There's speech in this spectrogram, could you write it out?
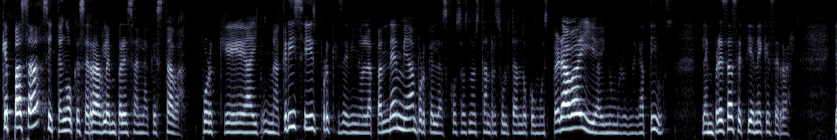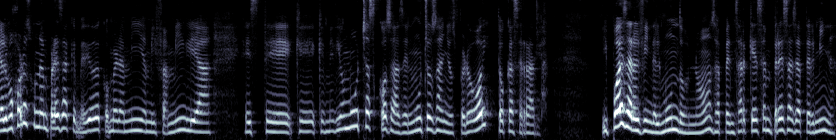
¿Qué pasa si tengo que cerrar la empresa en la que estaba? Porque hay una crisis, porque se vino la pandemia, porque las cosas no están resultando como esperaba y hay números negativos. La empresa se tiene que cerrar. Y a lo mejor es una empresa que me dio de comer a mí, a mi familia, este, que, que me dio muchas cosas en muchos años, pero hoy toca cerrarla. Y puede ser el fin del mundo, ¿no? O sea, pensar que esa empresa ya termina.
